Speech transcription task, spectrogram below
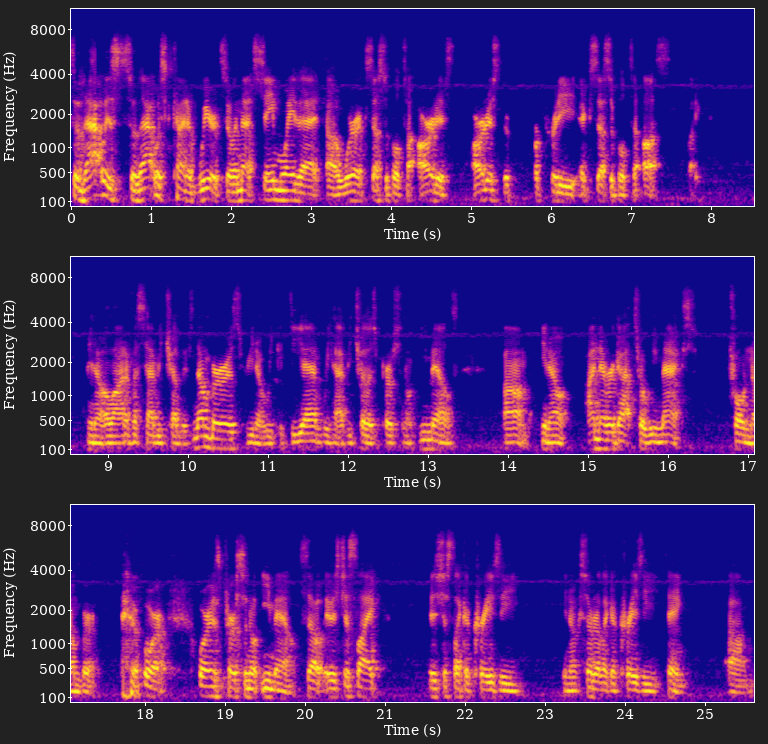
so that was so that was kind of weird. So in that same way that uh, we're accessible to artists, artists are, are pretty accessible to us. Like, you know, a lot of us have each other's numbers. You know, we could DM. We have each other's personal emails. Um, you know, I never got TobyMac's phone number or or his personal email. So it was just like it's just like a crazy, you know, sort of like a crazy thing um,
